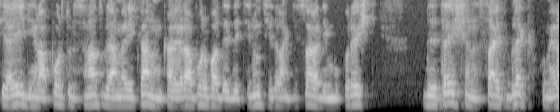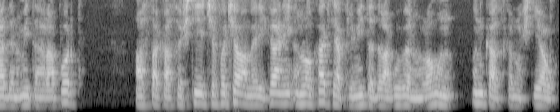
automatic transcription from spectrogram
CIA din raportul Senatului American în care era vorba de deținuții de la închisoarea din București, Detention Site Black, cum era denumită în raport, asta ca să știe ce făceau americanii în locația primită de la guvernul român, în caz că nu știau.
